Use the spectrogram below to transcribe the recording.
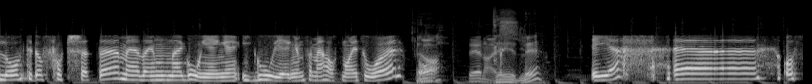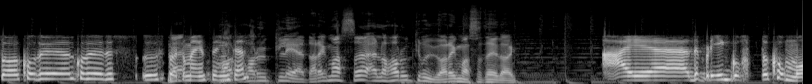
lov til å fortsette med den gode gjengen, gode gjengen som jeg har hatt nå i to år. Ja, det er nice. Deilig. Yes. Eh, og så hva du, hva du, du spurte om en ting har, til. har du gleda deg masse, eller har du grua deg masse til i dag? Nei, eh, det blir komme,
